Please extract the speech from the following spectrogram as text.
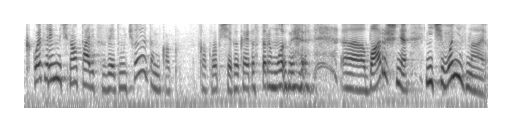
какое-то время начинала париться за это, ну что я там как, как вообще какая-то старомодная а, барышня, ничего не знаю.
